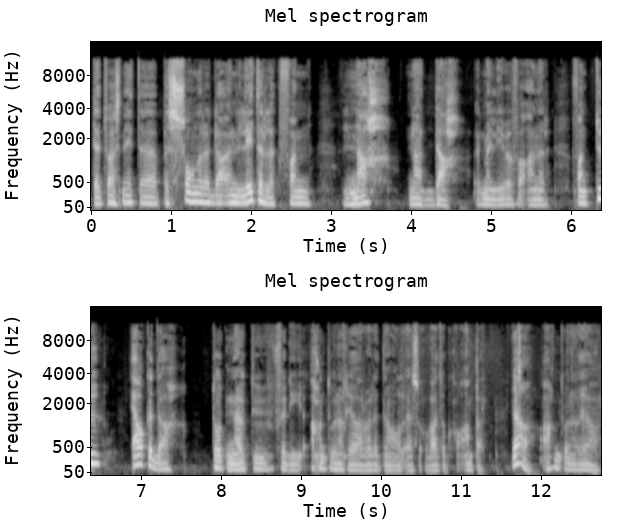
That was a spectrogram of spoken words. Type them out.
dit was net 'n besondere dag en letterlik van nag na dag in my lewe verander. Van toe elke dag tot nou toe vir die 28 jaar wat dit nou al is of wat ook al amper. Ja, 28 jaar.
